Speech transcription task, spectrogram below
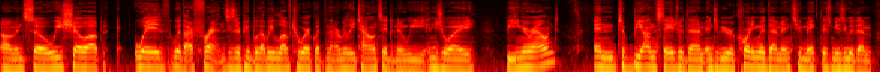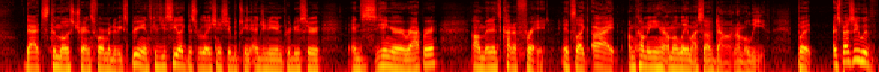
um, and so we show up with with our friends. These are people that we love to work with and that are really talented, and we enjoy being around. And to be on stage with them, and to be recording with them, and to make this music with them, that's the most transformative experience because you see like this relationship between engineer and producer and singer or rapper um, and it's kind of frayed it's like all right i'm coming here i'm gonna lay myself down and i'm gonna leave but especially with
